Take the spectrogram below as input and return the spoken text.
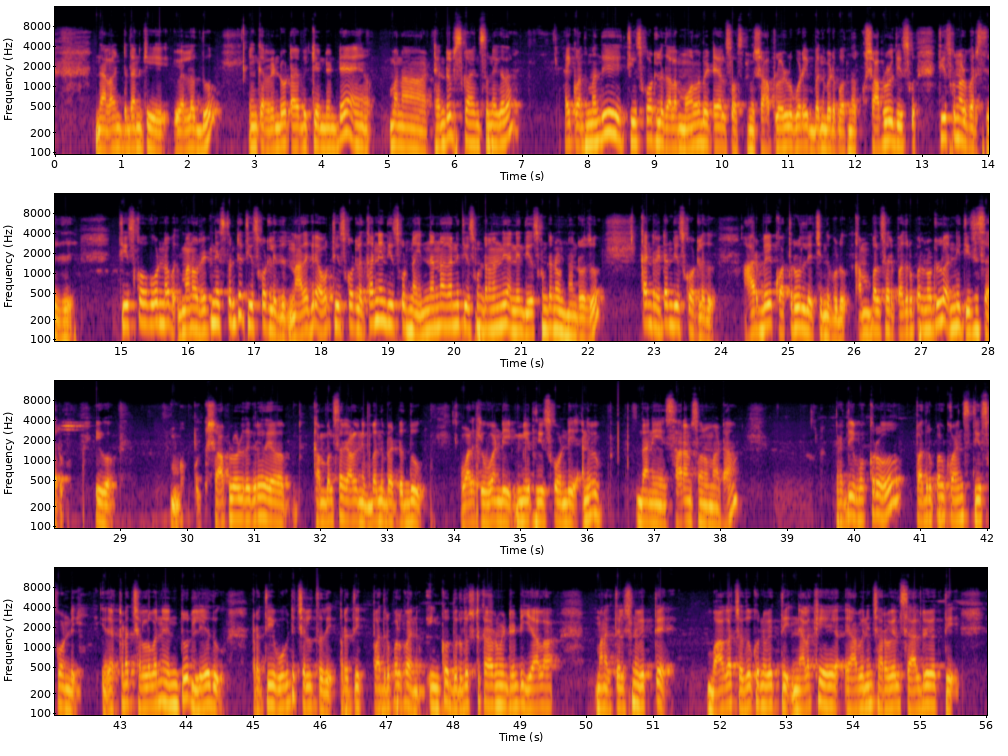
అలాంటి దానికి వెళ్ళొద్దు. ఇంకా రెండో టాపిక్ ఏంటంటే మన టెన్ రూపీస్ కాయిన్స్ ఉన్నాయి కదా. అవి కొంతమంది తీసుకోవట్లేదు. అలా మూలన పెట్టేయాల్సి వస్తుంది. షాపులలో కూడా ఇబ్బంది పడిపోతున్నారు. షాపులలో వాళ్ళు తీసుకో తీసుకున్న వాళ్ళ పరిస్థితి తీసుకోకుండా మనం రిటర్న్ ఇస్తుంటే తీసుకోవట్లేదు. నా దగ్గర ఎవరు తీసుకోవట్లేదు. కానీ నేను తీసుకుంటున్నా. ఇన్నన్నా కానీ తీసుకుంటానని నేను తీసుకుంటూనే ఉంటున్నాను రోజు. కానీ రిటర్న్ తీసుకోవట్లేదు. ఆర్బీఐ కొత్త రూల్ తెచ్చింది ఇప్పుడు. కంపల్సరీ పది రూపాయల నోట్లు అన్నీ తీసేశారు. ఇగో షాపుల వాళ్ళ దగ్గర కంపల్సరీ వాళ్ళని ఇబ్బంది పెట్టొద్దు. వాళ్ళకి ఇవ్వండి మీరు తీసుకోండి అని దాని సారాంశం అన్నమాట. ప్రతి ఒక్కరూ పది రూపాయల కాయిన్స్ తీసుకోండి. ఎక్కడ చెల్లవని అంటూ లేదు. ప్రతి ఒక్కటి చెల్లుతుంది. ప్రతి పది రూపాయల కాయిన్ ఇంకో దురదృష్టకరం ఏంటంటే ఇవాళ మనకు తెలిసిన వ్యక్తే బాగా చదువుకున్న వ్యక్తి నెలకి యాభై నుంచి అరవై వేలు శాలరీ వ్యక్తి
